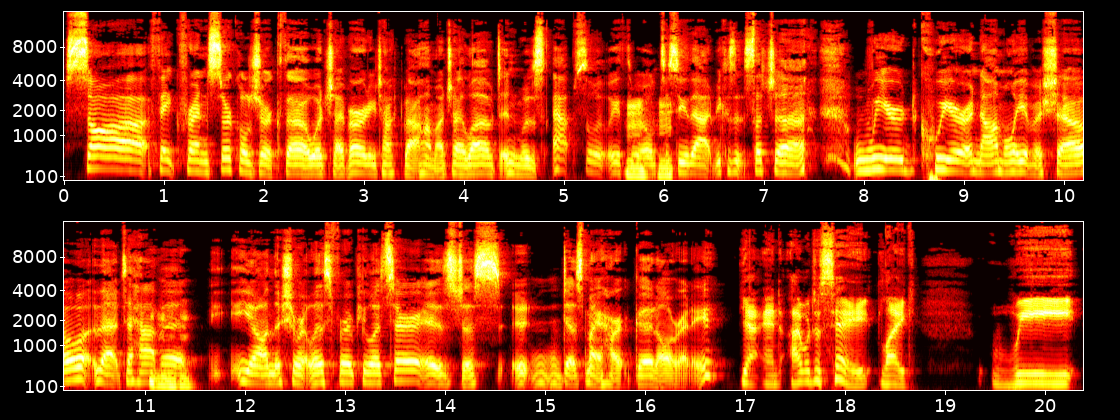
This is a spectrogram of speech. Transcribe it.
saw fake friend circle jerk though which I've already talked about how much I loved and was absolutely thrilled Mm-hmm. to see that because it's such a weird queer anomaly of a show that to have it on the short list for a Pulitzer is just it does my heart good already. Yeah, and I will just say, like, we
